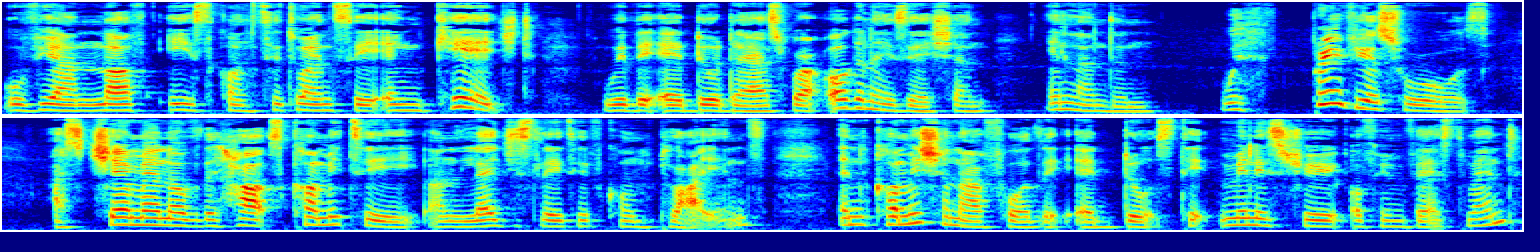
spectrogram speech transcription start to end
Ovia Northeast constituency, engaged with the Edo Diaspora Organization in London. With previous roles as chairman of the House Committee on Legislative Compliance and commissioner for the Edo State Ministry of Investment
